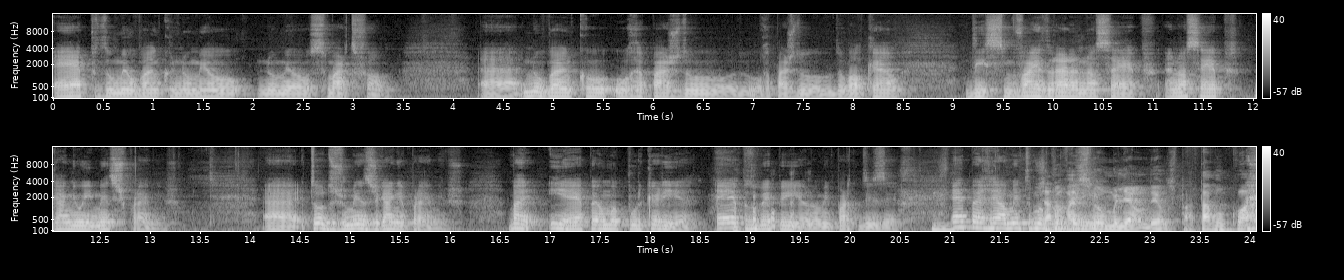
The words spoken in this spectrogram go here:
a app do meu banco no meu, no meu smartphone. Uh, no banco, o rapaz do, do, o rapaz do, do balcão disse-me: Vai adorar a nossa app. A nossa app ganhou imensos prémios. Uh, todos os meses ganha prémios. Bem, e a app é uma porcaria. A app do BPI, eu não me importo de dizer. A app é realmente uma Já porcaria. Já não vai ser um milhão deles, pá. Estavam quase.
